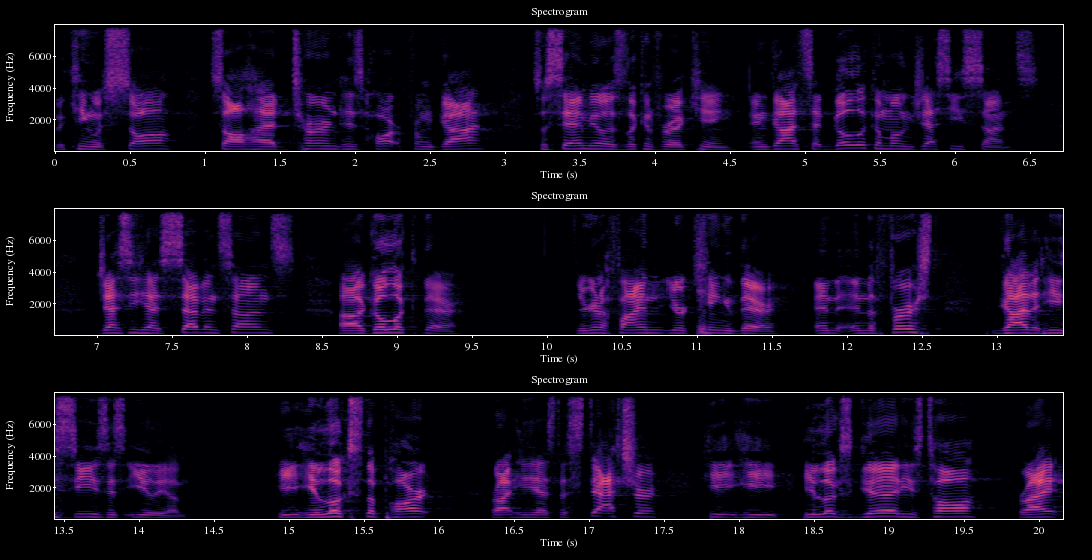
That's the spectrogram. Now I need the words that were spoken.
The king was Saul. Saul had turned his heart from God. So Samuel is looking for a king. And God said, Go look among Jesse's sons. Jesse has seven sons. Uh, go look there. You're going to find your king there. And, and the first guy that he sees is Eliab. He, he looks the part, right? He has the stature. He, he, he looks good. He's tall, right?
